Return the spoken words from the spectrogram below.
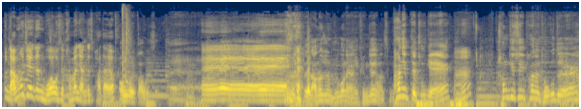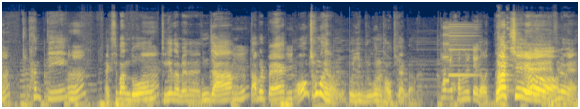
그럼 나머지 애들은 뭐 하고 있어요? 가만히 앉아서 받아요? 얼굴 까고 있어요. 에. 에. 근데 나눠주는 물건의 양이 굉장히 많습니다. 한입대 두 개, 응? 총기 수입하는 도구들, 응? 탄띠, 응? 엑스반도, 응? 등에다 매는 군장, 응? 더블백 응? 엄청 많이. 그리고 이 물건을 다 어떻게 할까요? 자기 관물대에 넣어. 그렇지! 어. 훌륭해.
